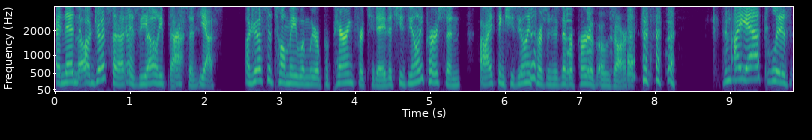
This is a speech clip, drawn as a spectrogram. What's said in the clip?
And then well, Andressa is the only that. person. Yes. Andressa told me when we were preparing for today that she's the only person, I think she's the only person who's never heard of Ozark. I asked Liz,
